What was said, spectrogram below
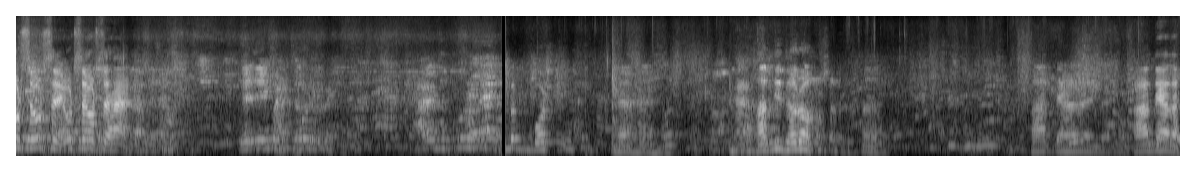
উঠছে উঠছে উঠছে উঠছে হ্যাঁ বস হ্যাঁ হ্যাঁ হাত দিয়ে ধরো হ্যাঁ হাত দেখা যায় না হ্যাঁ দেখা যা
